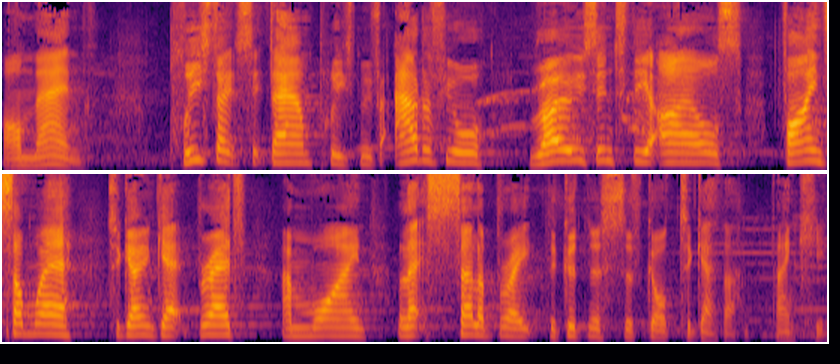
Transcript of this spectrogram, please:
Amen. Please don't sit down. Please move out of your rows into the aisles. Find somewhere to go and get bread and wine. Let's celebrate the goodness of God together. Thank you.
